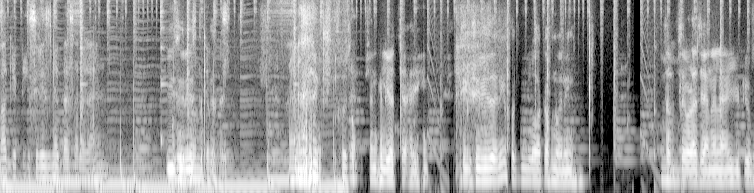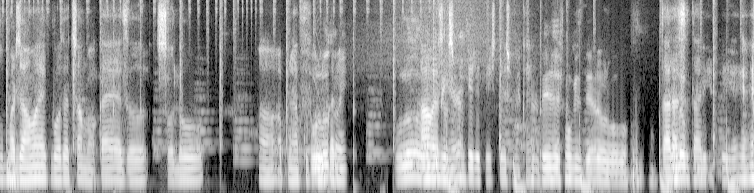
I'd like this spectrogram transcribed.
बाकी टी सीरीज़ ने पैसा लगाया टी सीरीज़ तो ऑप्शन के लिए अच्छा है। टी सीरीज़ है नहीं फकिंग लॉट ऑफ़ मनी सबसे बड़ा चैनल है YouTube तो मरजावा एक बहुत अच्छा मौका है एज अ सोलो अपने आप को प्रूव तो करने। हाँ वैसे उसमें भी रितेश देशमुख है। रितेश देशमुख इज़ देयर और वो तारा मतलब सुतारिया भी है।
